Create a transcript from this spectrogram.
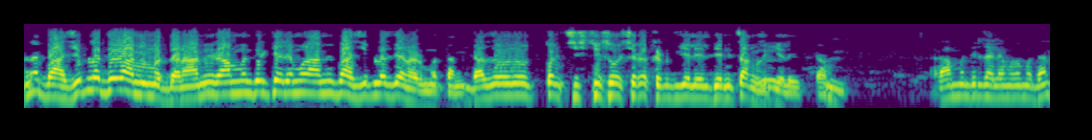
नाही भाजपला देऊ आम्ही मतदान. आम्ही राम मंदिर केल्यामुळे आम्ही भाजपलाच देणार मतदान. का जवळजवळ पंचवीस तीस वर्ष रखडत गेलेले त्यांनी चांगलं केलंय काम. राम मंदिर झाल्यामुळे मतदान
